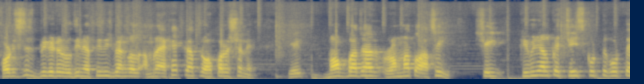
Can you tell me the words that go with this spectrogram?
ফর্টি সিক্স ব্রিগেডের অধীনে তিরিশ বেঙ্গল, আমরা এক এক রাত্রে অপারেশনে, এই মগবাজার রমনা তো আছেই, সেই ক্রিমিনালকে চেস করতে করতে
